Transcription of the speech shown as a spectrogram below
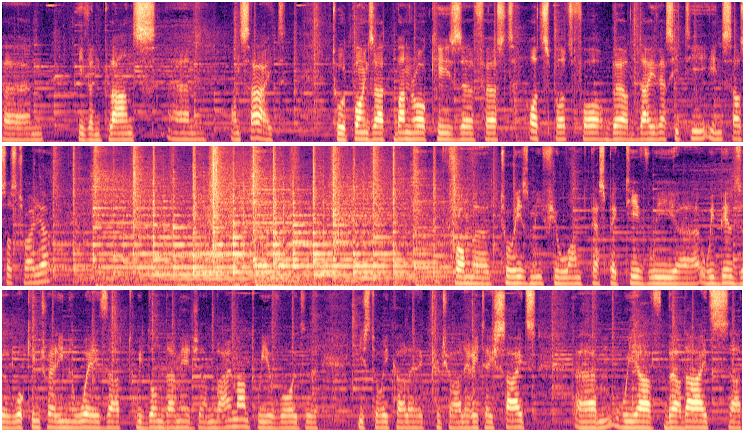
um, even plants um, on site to a point that Banrock is the first hotspot for bird diversity in South Australia. From a tourism, if you want, perspective, we, uh, we build the walking trail in a way that we don't damage the environment, we avoid the historical and cultural heritage sites. Um, we have bird hides that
